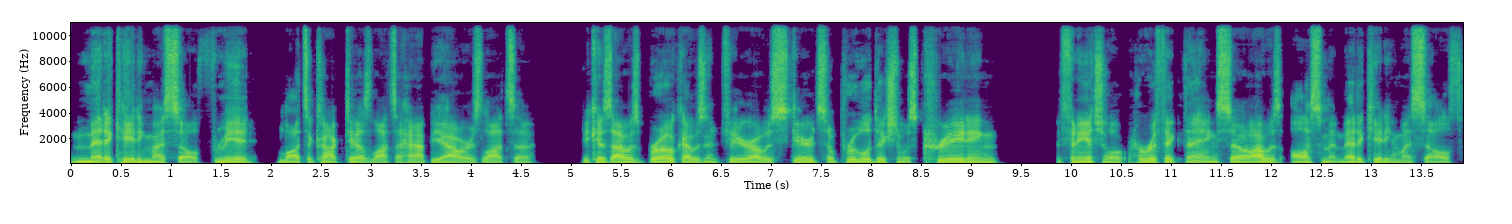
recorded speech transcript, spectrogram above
medicating myself. For me, lots of cocktails, lots of happy hours, lots of because I was broke, I was in fear, I was scared. So approval addiction was creating financial horrific things. So I was awesome at medicating myself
